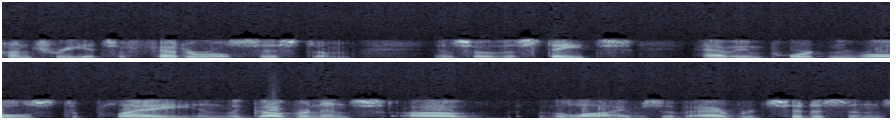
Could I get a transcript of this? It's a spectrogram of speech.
country, it's a federal system. And so the states have important roles to play in the governance of the lives of average citizens.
